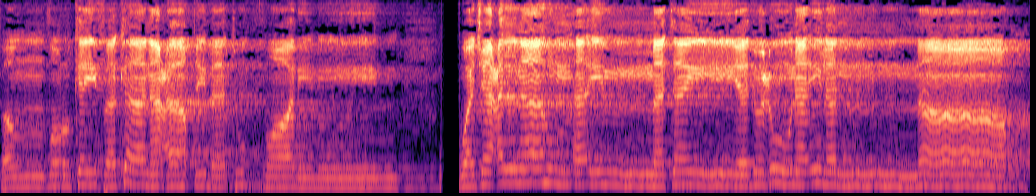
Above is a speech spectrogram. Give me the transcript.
فانظر كيف كان عاقبة الظالمين. وجعلناهم أئمة يدعون إلى النار.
